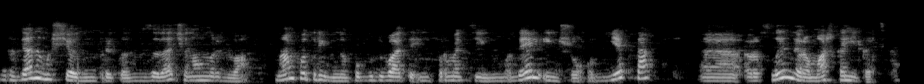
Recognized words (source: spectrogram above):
Розглянемо ще один приклад. Задача номер 2. Нам потрібно побудувати інформаційну модель іншого об'єкта рослини ромашка лікарська.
